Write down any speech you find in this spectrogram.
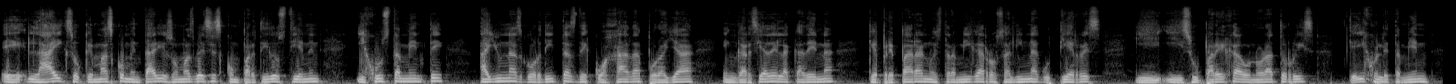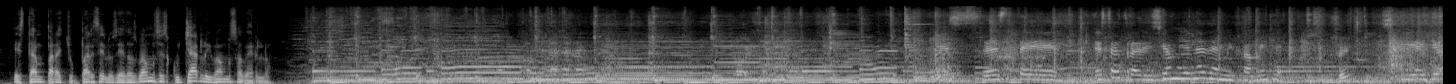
eh, likes o que más comentarios o más veces compartidos tienen. Y justamente hay unas gorditas de cuajada por allá en García de la Cadena que prepara nuestra amiga Rosalina Gutiérrez y, y su pareja Honorato Ruiz, que híjole, también están para chuparse los dedos. Vamos a escucharlo y vamos a verlo. Pues este, esta tradición viene de mi familia. ¿Sí? Sí, ellos,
